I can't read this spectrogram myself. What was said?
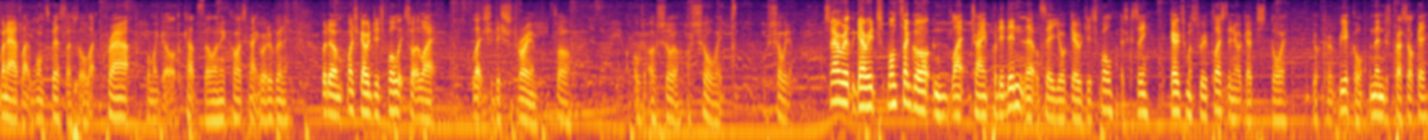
when I had like one space I was like, crap, oh my god, I can't sell any cards, can't get rid of any. But um, once your garage is full, it sort of like lets you destroy them. So I'll, I'll show you, I'll show it, I'll show it. So now we're at the garage. Once I go and like try and put it in, it'll say your garage is full. As you can see, garage must be replaced in your garage store your current vehicle and then just press OK.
